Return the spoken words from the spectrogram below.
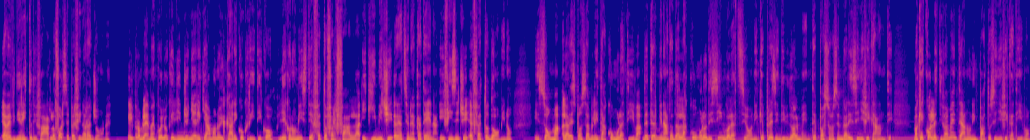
E avevi diritto di farlo, forse perfino ragione. Il problema è quello che gli ingegneri chiamano il carico critico, gli economisti effetto farfalla, i chimici reazione a catena, i fisici effetto domino. Insomma, la responsabilità cumulativa determinata dall'accumulo di singole azioni che prese individualmente possono sembrare insignificanti, ma che collettivamente hanno un impatto significativo.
